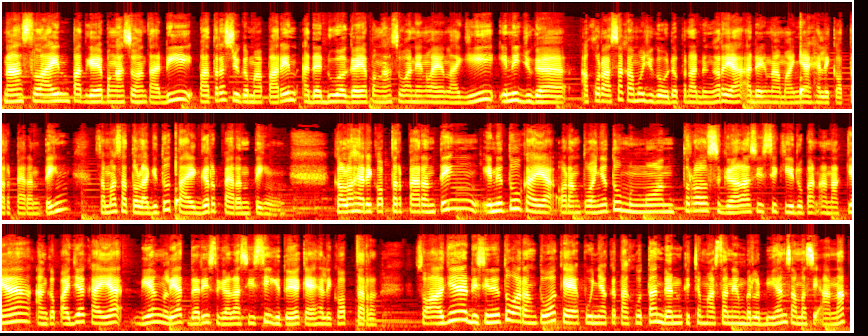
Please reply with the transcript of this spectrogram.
Nah selain empat gaya pengasuhan tadi, Patres juga maparin ada dua gaya pengasuhan yang lain lagi. Ini juga aku rasa kamu juga udah pernah denger ya, ada yang namanya helikopter parenting, sama satu lagi tuh tiger parenting. Kalau helikopter parenting ini tuh kayak orang tuanya tuh mengontrol segala sisi kehidupan anaknya, anggap aja kayak dia ngelihat dari segala sisi gitu ya kayak helikopter. Soalnya di sini tuh orang tua kayak punya ketakutan dan kecemasan yang berlebihan sama si anak,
